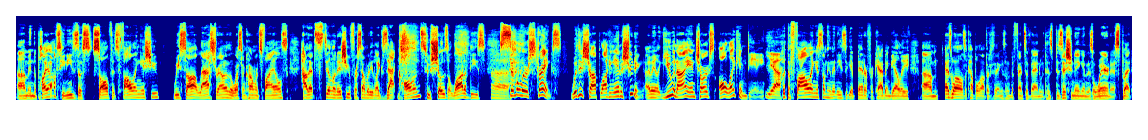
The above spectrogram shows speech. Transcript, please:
um, in the playoffs. He needs to solve his fouling issue. We saw last round in the Western Conference Finals how that's still an issue for somebody like Zach Collins, who shows a lot of these uh. similar strengths with his shot blocking and his shooting. I mean, like you and I and Tjarks all like him, Danny. Yeah. But the fouling is something that needs to get better for Kabengele, um, as well as a couple other things on the defensive end with his positioning and his awareness. But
